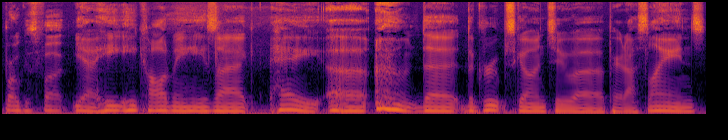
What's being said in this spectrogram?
broke as fuck. yeah he he called me. He's like, hey, uh, the the group's going to uh, Paradise Lanes.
